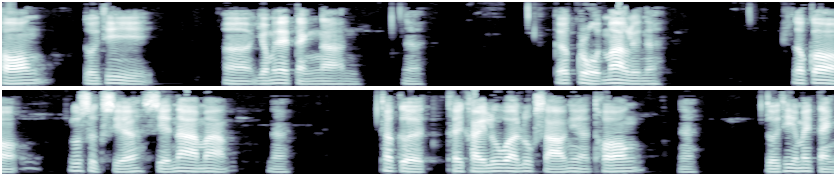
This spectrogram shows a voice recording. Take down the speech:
ท้องโดยที่ยังไม่ได้แต่งงานนะก็โกรธมากเลยนะ แล้วก็รู้สึกเสียเสียหน้ามากนะถ้าเกิดใครๆรู้ว่าลูกสาวเนี่ยท้องนะโดยที่ยังไม่แต่ง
